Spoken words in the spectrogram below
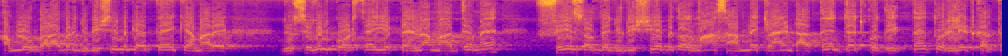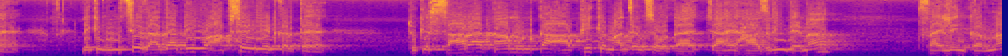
हम लोग बराबर जुडिशरी में कहते हैं कि हमारे जो सिविल कोर्ट्स हैं, ये पहला माध्यम है face of the judiciary because वहाँ सामने क्लाइंट आते हैं जज को देखते हैं तो रिलेट करते हैं। लेकिन उनसे ज़्यादा भी वो आपसे रिलेट करते हैं। क्योंकि सारा काम उनका आप ही के माध्यम से होता है, चाहे हाजिरी देना फाइलिंग करना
